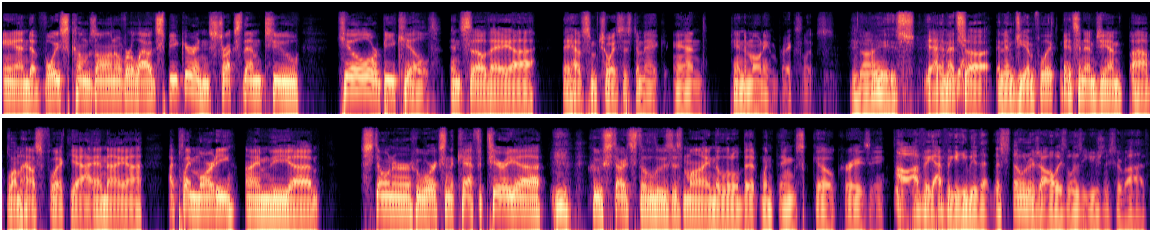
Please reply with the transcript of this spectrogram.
and a voice comes on over a loudspeaker and instructs them to kill or be killed. And so they uh, they have some choices to make, and pandemonium breaks loose. Nice. Yeah. And that's uh, an MGM flick. It's an MGM uh, Blumhouse flick, yeah. And I uh, I play Marty. I'm the uh, stoner who works in the cafeteria, who starts to lose his mind a little bit when things go crazy. Oh, I figured. I figured he'd be that. The stoners are always the ones who usually survive.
